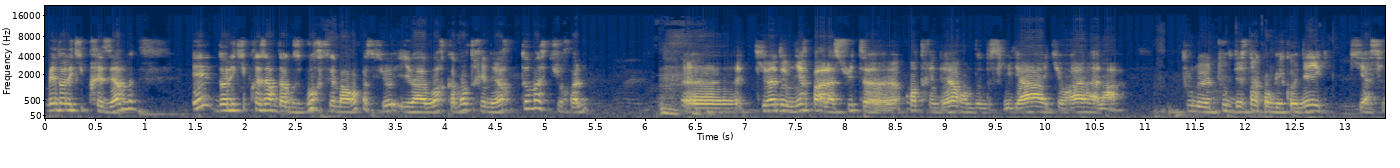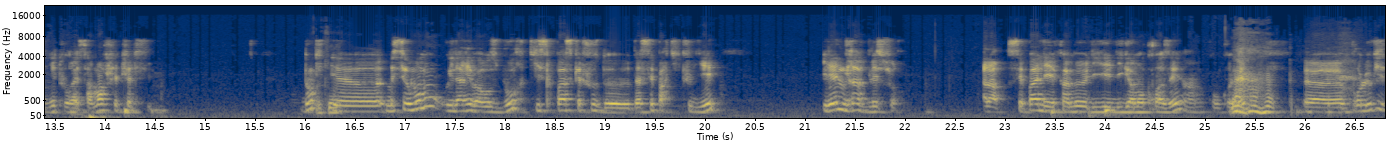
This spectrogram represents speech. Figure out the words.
mais dans l'équipe réserve. Et dans l'équipe réserve d'Augsbourg, c'est marrant parce qu'il va avoir comme entraîneur Thomas Tuchel, euh, qui va devenir par la suite euh, entraîneur en Bundesliga et qui aura tout, le, tout le destin qu'on lui connaît, qui a signé tout récemment chez Chelsea. Donc, euh, mais c'est au moment où il arrive à Augsbourg qu'il se passe quelque chose d'assez particulier. Il a une grave blessure. Alors, c'est pas les fameux ligaments croisés hein, qu'on connaît. pour, lui,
